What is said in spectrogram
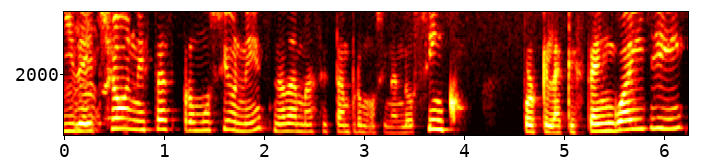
Y de ah. hecho, en estas promociones nada más están promocionando cinco, porque la que está en YG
